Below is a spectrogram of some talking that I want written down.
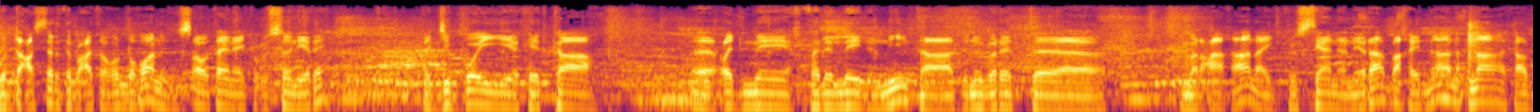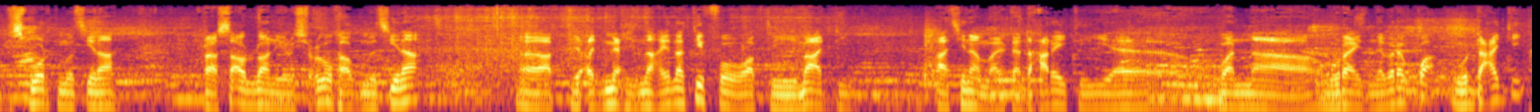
ወዲ ዓሰርተ ኣርባዕተ ከለኹ ኣነ ተጻዋታይ ናይ ኩዕሶ ነይረ ሕጂ ቦይ ከድካ ዕድመ ክፈለለይ ኢሉኒ እታ ዝነበረት መርዓ ከኣ ናይ ክርስትያን እያ ነይራ እባ ከድና ንሕና ካብ ስፖርት መጺና ራስ ኣሉላ ነይሩ ሽዑ ካብኡ መጺና ኣብቲ ዕድመ ሒዝና ከይና ቲፎ ኣብቲ መኣዲ ኣቲና ማለት እያ ዳሓረይቲ ዋና ውራይ ዝነበረ እኳ ወዲ ሓጂ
